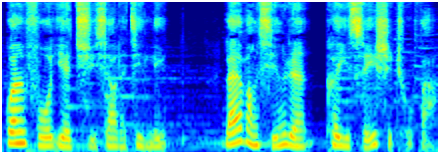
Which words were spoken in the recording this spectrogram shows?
官府也取消了禁令，来往行人可以随时出发。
